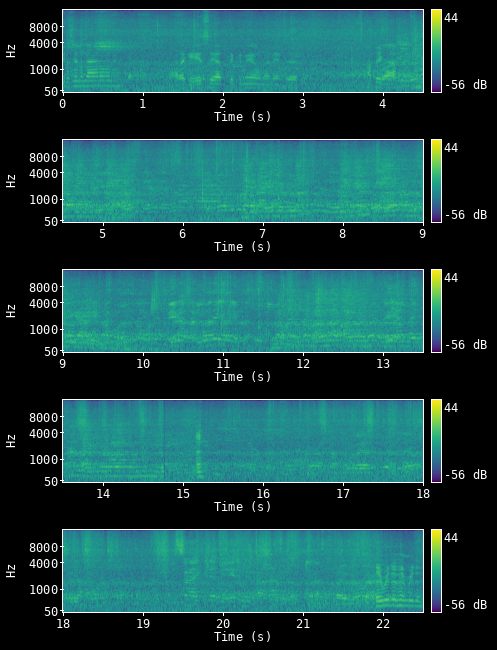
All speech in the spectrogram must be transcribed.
ඉරසන දානවනේ. අර කේසයත් එක්ක මේ වුණා නේද? Avec. Hey, we did, hey, we did.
